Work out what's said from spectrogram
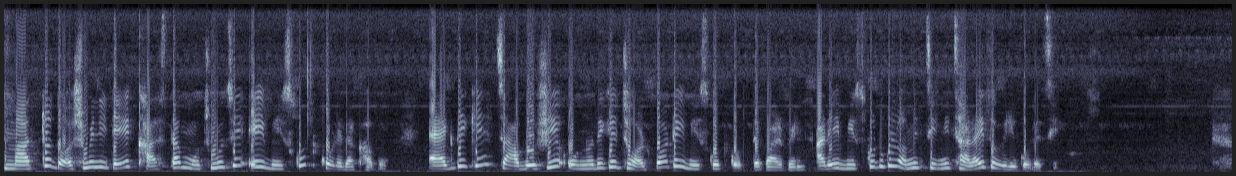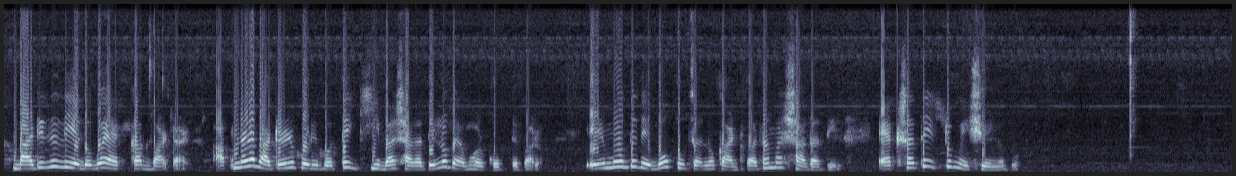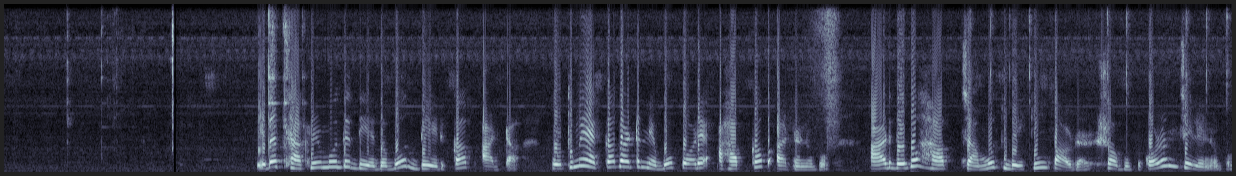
মাত্র দশ মিনিটে খাস্তা মুচমুচে এই বিস্কুট করে দেখাবো। একদিকে চা বসিয়ে অন্যদিকে ঝটপট এই বিস্কুট করতে পারবেন। আর এই বিস্কুটগুলো আমি চিনি ছাড়াই তৈরি করেছি। বাটিতে দিয়ে দেবো এক কাপ বাটার। আপনারা বাটারের পরিবর্তে ঘি বা সাদা তেলও ব্যবহার করতে পারো। এর মধ্যে দেবো কুচানো কাঠবাদাম আর সাদা তিল। একসাথে একটু মিশিয়ে নেব। এবার ছাঁকনির মধ্যে দিয়ে দেবো দেড় কাপ আটা। প্রথমে এক কাপ আটা নেব, পরে হাফ কাপ আটা নেব। আর দেব হাফ চামচ বেকিং পাউডার সব উপকরণ চেলে নেব।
